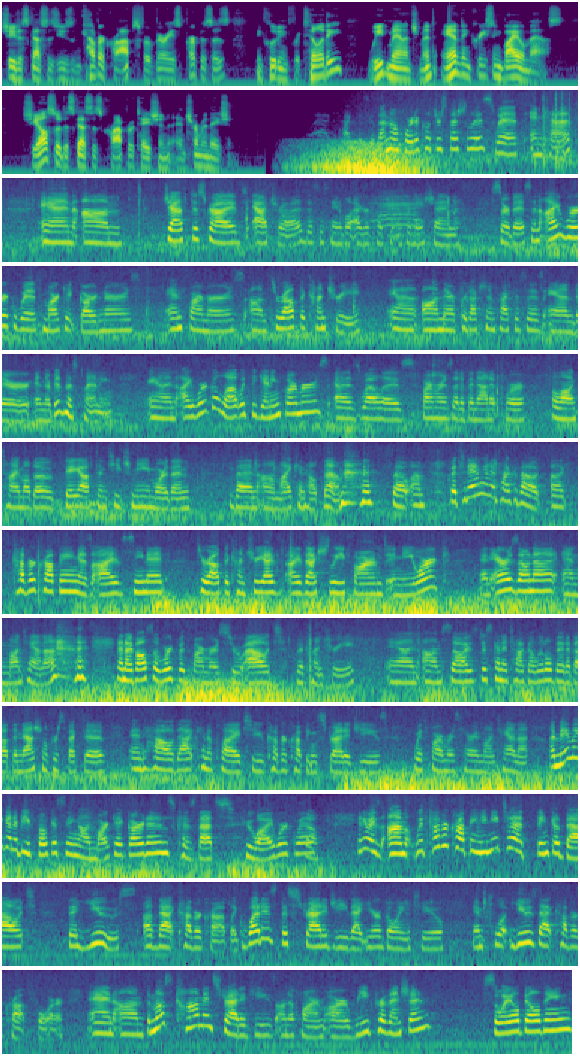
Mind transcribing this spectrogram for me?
She discusses using cover crops for various purposes, including fertility, weed management, and increasing biomass. She also discusses crop rotation and termination. I'm a horticulture specialist with NCAT, and um, Jeff describes ATTRA, the Sustainable Agriculture Information Service, and I work with market gardeners and farmers um, throughout the country and on their production practices and their and their business planning. And I work a lot with beginning farmers as well as farmers that have been at it for a long time, although they often teach me more than than um, I can help them. so, um, but today I'm going to talk about uh, cover cropping as I've seen it throughout the country. I've, I've actually farmed in New York and Arizona and Montana. and I've also worked with farmers throughout the country. And um, so I was just going to talk a little bit about the national perspective and how that can apply to cover cropping strategies with farmers here in Montana. I'm mainly going to be focusing on market gardens because that's who I work with. So, anyways, um, with cover cropping, you need to think about the use of that cover crop. Like, what is the strategy that you're going to employ, use that cover crop for? And um, the most common strategies on a farm are weed prevention, soil building,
